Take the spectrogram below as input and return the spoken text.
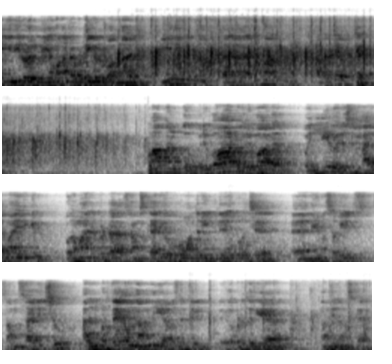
രീതിയിലുള്ള ഒരു നിയമ നടപടികൾ വന്നാൽ ഈ നിൽക്കുന്ന കലാകാരന്മാർക്കും അവരുടെ ഒക്കെ ബഹുമാനങ്ങൾക്ക് ഒരുപാട് ഒരുപാട് വലിയ ഒരു സഹായമായിരിക്കും. ബഹുമാനപ്പെട്ട സാംസ്കാരിക ഉപമന്ത്രി മന്ത്രി ഇതിനെക്കുറിച്ച് നിയമസഭയിൽ സംസാരിച്ചു. അതിന് പ്രത്യേകം നന്ദി ഈ അവസരത്തിൽ രേഖപ്പെടുത്തുകയാണ്. നന്ദി നമസ്കാരം.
